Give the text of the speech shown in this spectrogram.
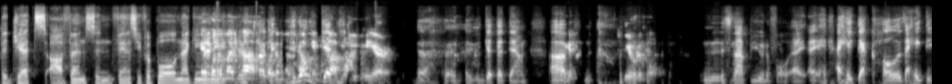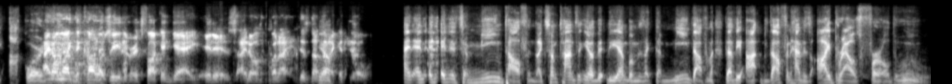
the Jets offense in fantasy football in that game? Hey, look at my cup. Okay, Look at my you don't get- cup right here. Uh, get that down. Um, Okay. Beautiful. It's not beautiful. I, I I hate that colors. I hate the aqua. I don't like the colors either. It's fucking gay. It is. I don't. But I there's nothing Yeah. I can do. And, and and and it's a mean dolphin. Like sometimes you know the, the emblem is like the mean dolphin. That the, uh, the dolphin have his eyebrows furled. Ooh.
